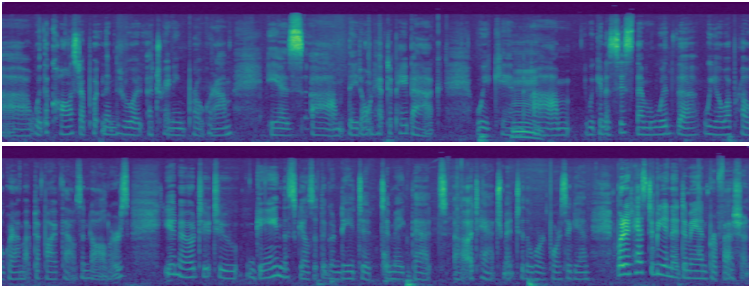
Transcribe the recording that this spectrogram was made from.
uh, with the cost of putting them through a, a training program, is um, they don't have to pay back. We can um, we can assist them with the WIOA program up to five thousand dollars, you know, to, to gain the skills that they're going to need to, to make that uh, attachment to the workforce again. But it has to be in a demand profession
